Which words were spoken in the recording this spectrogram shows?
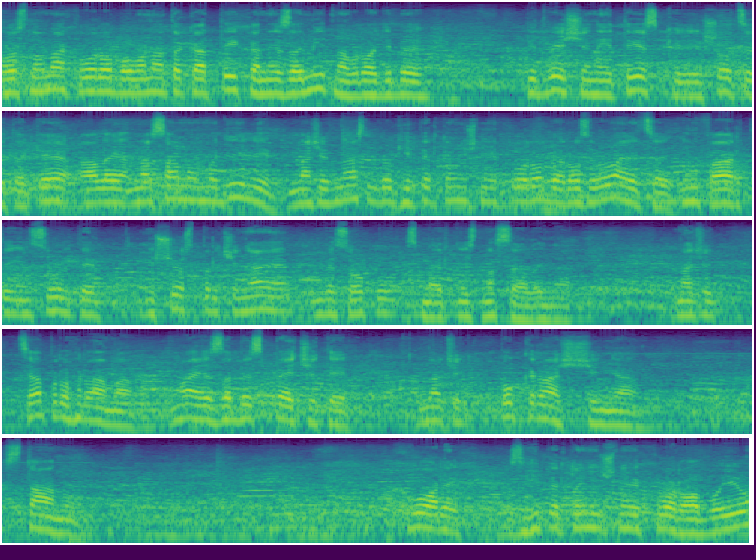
основна хвороба, вона така тиха, незамітна, вроді би підвищений тиск, і що це таке, але на самому ділі, значить, внаслідок гіпертонічної хвороби розвиваються інфаркти, інсульти, і що спричиняє високу смертність населення. Значить, ця програма має забезпечити значить, покращення стану хворих з гіпертонічною хворобою,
